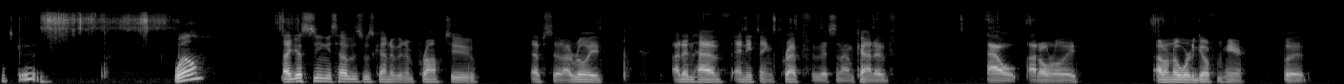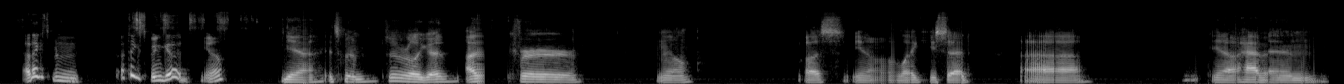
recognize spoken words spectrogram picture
That's good. Well, I guess seeing as how this was kind of an impromptu episode, I really I didn't have anything prepped for this and I'm kind of out. I don't really I don't know where to go from here. But I think it's been I think it's been good, you know? Yeah, it's been it's been really good. I think for you know us, you know, like you said, uh you know, having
